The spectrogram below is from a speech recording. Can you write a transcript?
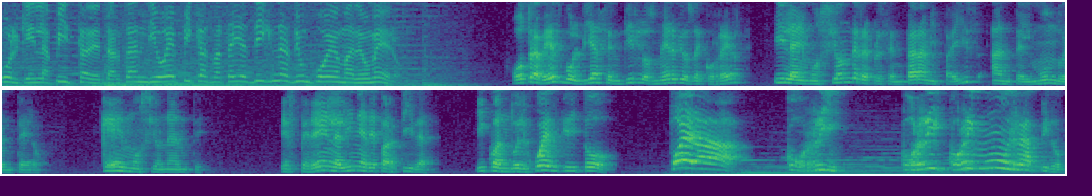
porque en la pista de Tartán dio épicas batallas dignas de un poema de Homero. Otra vez volví a sentir los nervios de correr y la emoción de representar a mi país ante el mundo entero. ¡Qué emocionante! Esperé en la línea de partida y cuando el juez gritó ¡Fuera! Corrí, corrí, corrí muy rápido.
